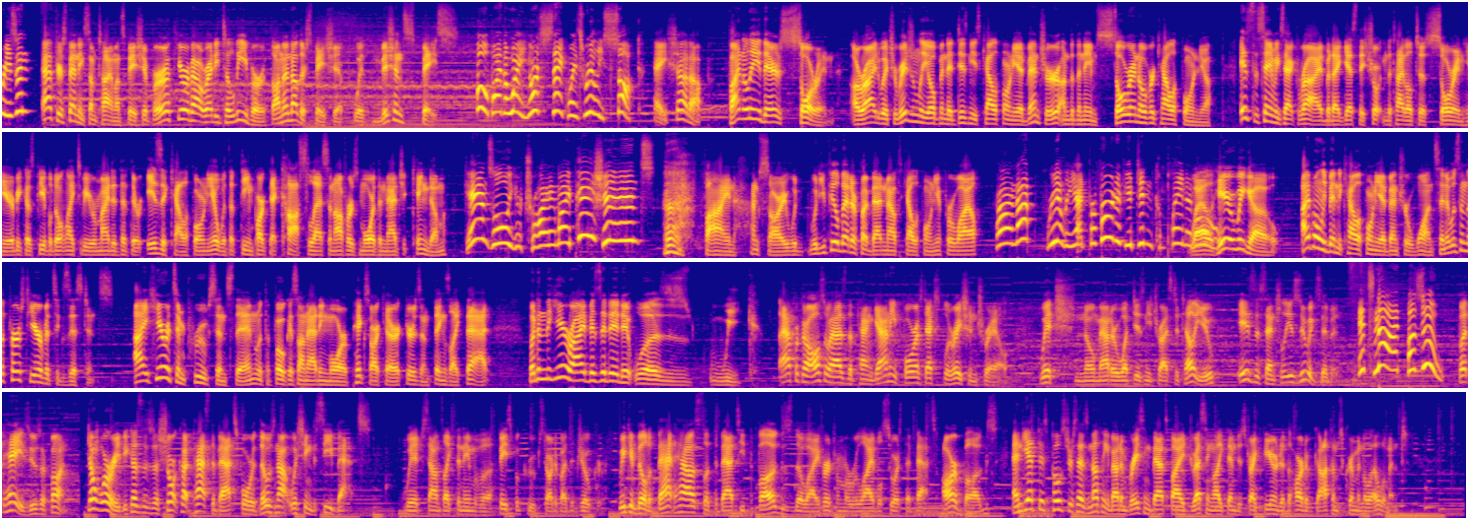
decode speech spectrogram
No reason! After spending some time on Spaceship Earth, you're about ready to leave Earth on another spaceship with Mission Space. Oh, by the way, your segways really suck! Hey, shut up. Finally, there's Soarin', a ride which originally opened at Disney's California Adventure under the name Soarin' over California. It's the same exact ride, but I guess they shortened the title to Soarin' here because people don't like to be reminded that there is a California with a theme park that costs less and offers more than Magic Kingdom. Gansel, you're trying my patience! Fine. I'm sorry. Would would you feel better if I badmouthed California for a while? Uh, not really. I'd prefer it if you didn't complain at Well, all. Well, here we go. I've only been to California Adventure once, and it was in the first year of its existence. I hear it's improved since then, with the focus on adding more Pixar characters and things like that, but in the year I visited, it was weak. Africa also has the Pangani Forest Exploration Trail, which, no matter what Disney tries to tell you, is essentially a zoo exhibit. It's not a zoo! But hey, zoos are fun. Don't worry, because there's a shortcut past the bats for those not wishing to see bats. Which sounds like the name of a Facebook group started by the Joker. We can build a bat house, let the bats eat the bugs, though I heard from a reliable source that bats are bugs. And yet this poster says nothing about embracing bats by dressing like them to strike fear into the heart of Gotham's criminal element.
